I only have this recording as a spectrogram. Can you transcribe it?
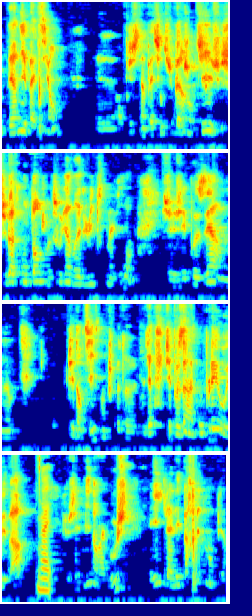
mon dernier patient euh, en plus, c'est un patient super gentil. Je suis super content. Je me souviendrai de lui toute ma vie. Hein. J'ai posé un, j'ai dentiste, donc je peux te, dire, j'ai posé un complet au EBA ouais. que j'ai mis dans la bouche et il allait parfaitement bien.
